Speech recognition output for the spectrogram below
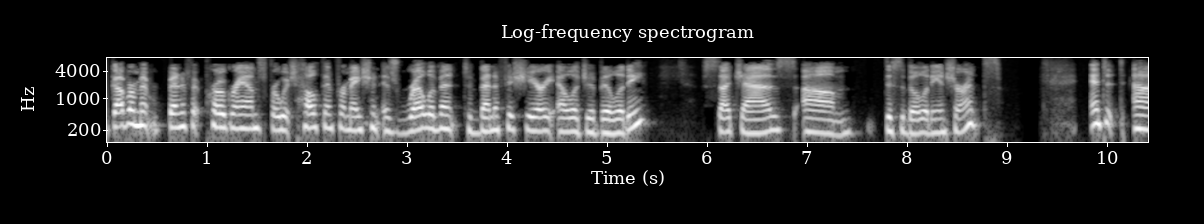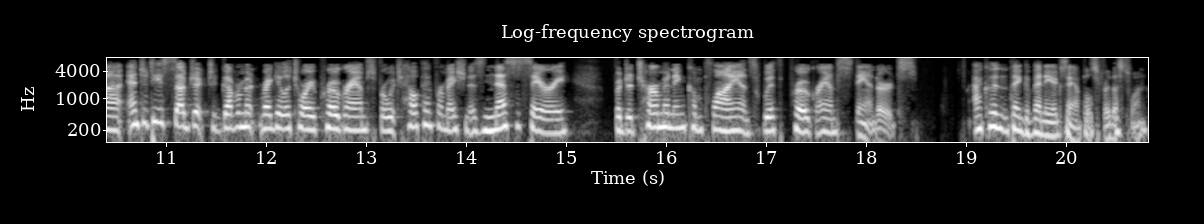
government benefit programs for which health information is relevant to beneficiary eligibility such as um, disability insurance. Uh, entities subject to government regulatory programs for which health information is necessary for determining compliance with program standards. I couldn't think of any examples for this one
